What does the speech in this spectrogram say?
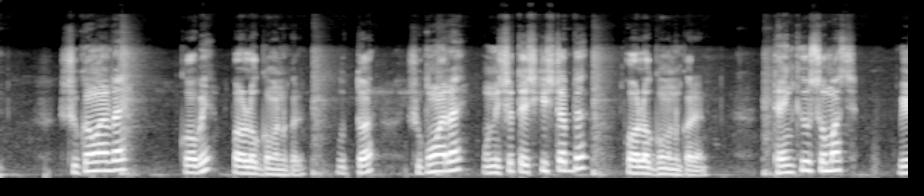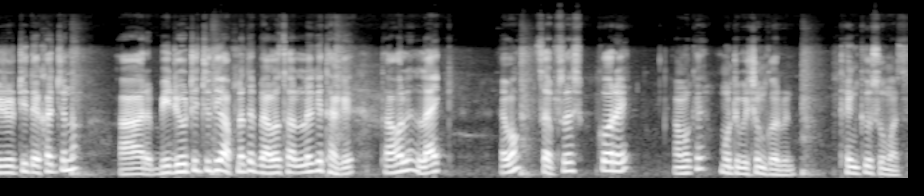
Sukumar Ray কবে পরলোক গমন করেন? উত্তর, সুকুমার রায় উনিশশো তেইশ খ্রিস্টাব্দে পরলোক গমন করেন। থ্যাংক ইউ সো মাচ ভিডিওটি দেখার জন্য। আর ভিডিওটি যদি আপনাদের ভালো লেগে থাকে, তাহলে লাইক এবং সাবস্ক্রাইব করে আমাকে মোটিভেশন করবেন। Thank you so much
